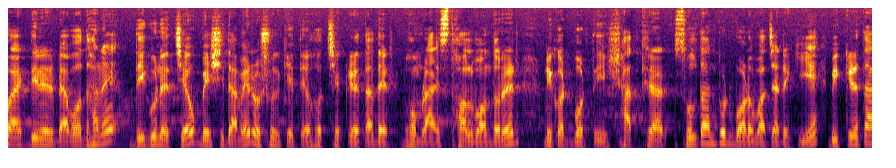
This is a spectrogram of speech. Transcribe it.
কয়েকদিনের ব্যবধানে দ্বিগুণের চেয়েও বেশি দামে রসুন খেতে হচ্ছে ক্রেতাদের। ভোমরা স্থল বন্দরের নিকটবর্তী সাতক্ষীরার সুলতানপুর বড় বাজারে গিয়ে বিক্রেতা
